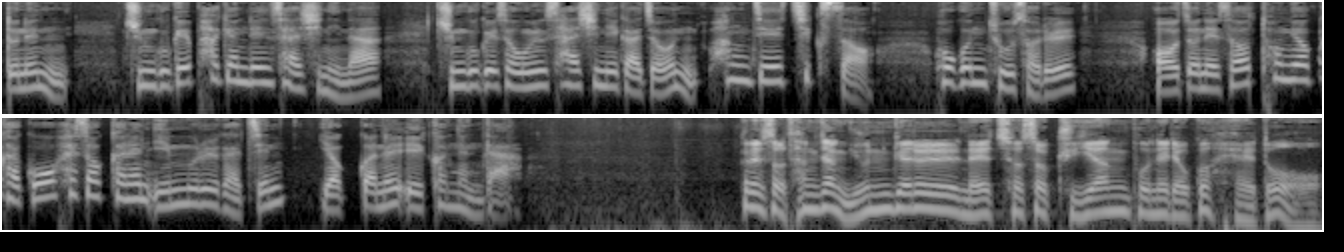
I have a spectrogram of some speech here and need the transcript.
또는 중국에 파견된 사신이나 중국에서 온 사신이 가져온 황제의 칙서 혹은 조서를 어전에서 통역하고 해석하는 임무를 가진 역관을 일컫는다. 그래서 당장 윤계를 내쳐서 귀양 보내려고 해도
